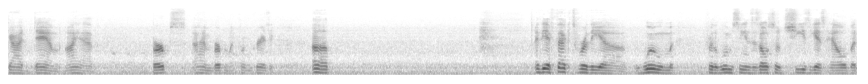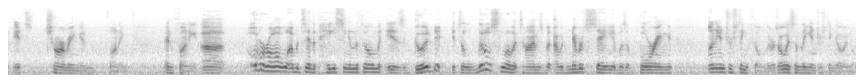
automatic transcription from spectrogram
God damn, I have burps. I am burping like fucking crazy. Uh, the effect for the uh, womb, for the womb scenes, is also cheesy as hell, but it's charming and funny, and funny. Uh, overall, I would say the pacing in the film is good. It's a little slow at times, but I would never say it was a boring, uninteresting film. There was always something interesting going on.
